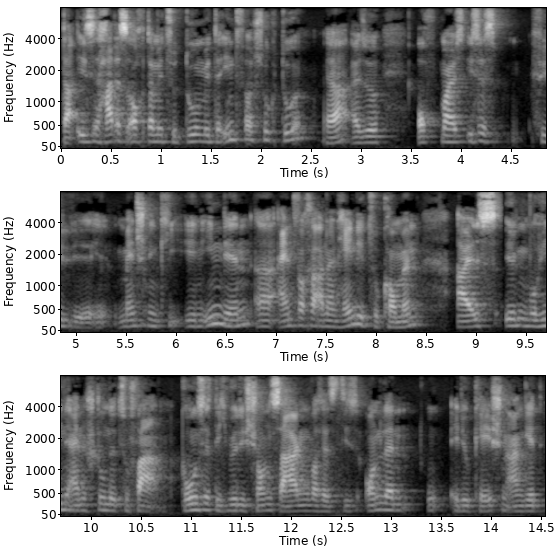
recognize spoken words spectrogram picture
Da ist, hat es auch damit zu tun mit der Infrastruktur. Ja, also oftmals ist es für die Menschen in, in Indien äh, einfacher an ein Handy zu kommen, als irgendwohin eine Stunde zu fahren. Grundsätzlich würde ich schon sagen, was jetzt diese Online-Education angeht,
